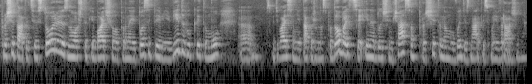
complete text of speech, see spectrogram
прочитати цю історію. Знову ж таки, бачила про неї позитивні відгуки, тому е, сподіваюся, мені також вона сподобається, і найближчим часом в прочитаному ви дізнаєтесь мої враження.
